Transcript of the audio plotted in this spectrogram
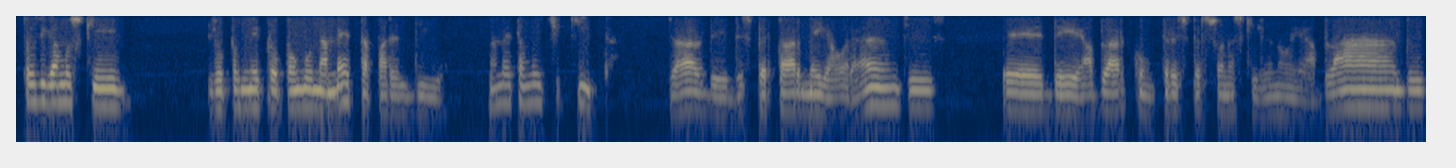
Entonces digamos que yo me propongo una meta para el día, una meta muy chiquita já de despertar meia hora antes, eh, de falar com três pessoas que eu não he hablado,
